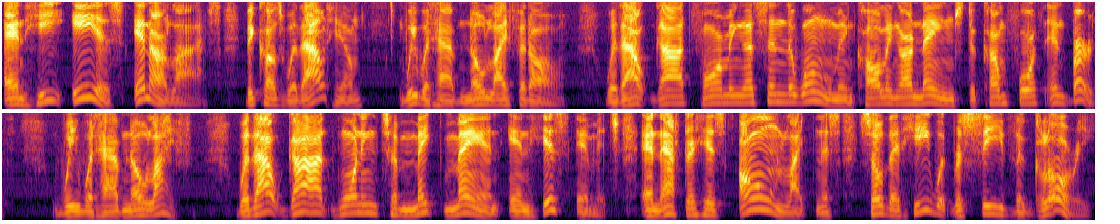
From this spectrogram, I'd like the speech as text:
and He is in our lives because without Him, we would have no life at all. Without God forming us in the womb and calling our names to come forth in birth, we would have no life. Without God wanting to make man in his image and after his own likeness so that he would receive the glory,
